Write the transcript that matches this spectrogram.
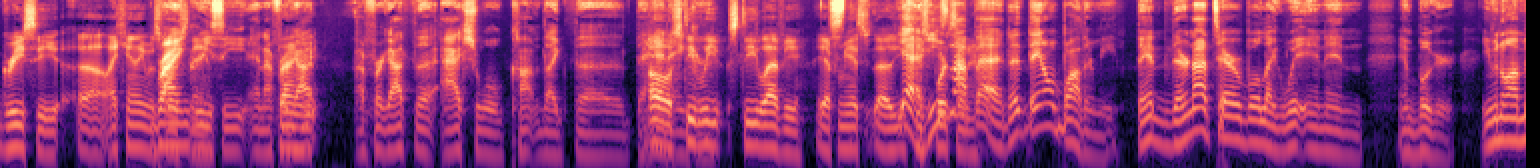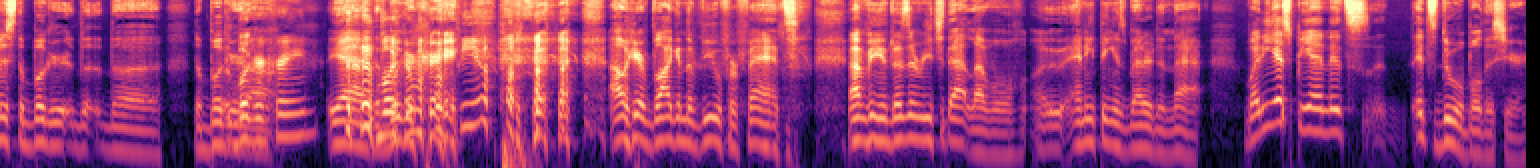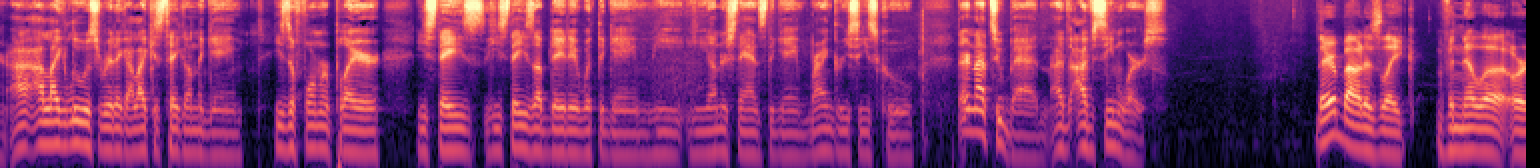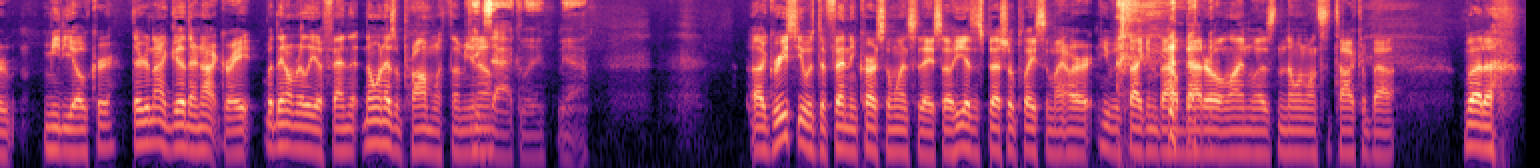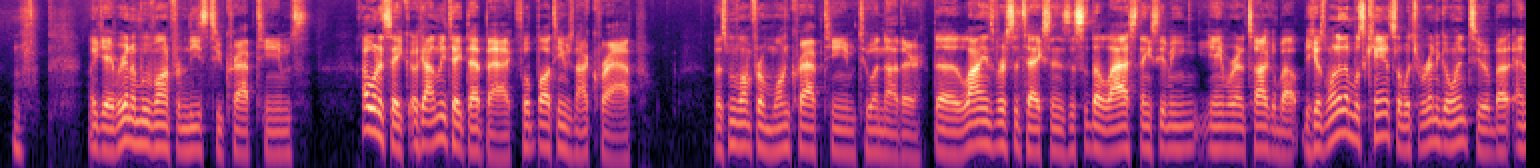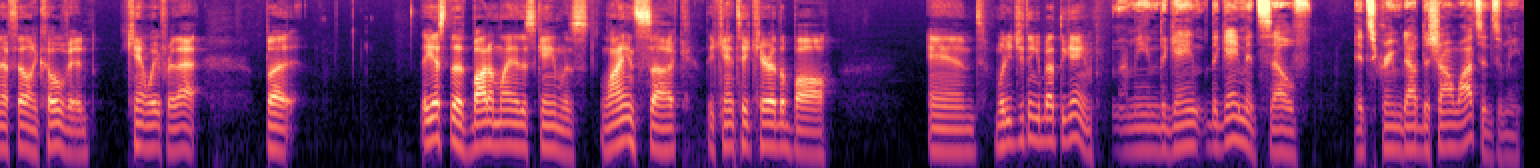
Griese. Uh, I can't even. Brian. Griese, and I Brian forgot. Gre- I forgot the actual com- like the the head Oh. Steve Le- Steve Levy. Yeah, from ES- uh, Yeah, he's not Center. bad. They, they don't bother me. They they're not terrible like Witten and and Booger. Even though I miss the Booger the the the Booger Booger uh, Crane. Yeah, the Booger, Crane. Out here blogging the view for fans. I mean, it doesn't reach that level. Uh, anything is better than that. But ESPN, it's it's doable this year. I, I like Louis Riddick. I like his take on the game. He's a former player. He stays he stays updated with the game. He he understands the game. Brian Griese's cool. They're not too bad. I've I've seen worse. They're about as like vanilla or mediocre. They're not good. They're not great, but they don't really offend it. No one has a problem with them. You know. Exactly. Yeah. Uh, Griese was defending Carson Wentz today, so he has a special place in my heart. He was talking about how bad our line was, no one wants to talk about. But uh, okay, we're gonna move on from these two crap teams. I wouldn't say okay. Let me take that back. Football team's not crap. Let's move on from one crap team to another. The Lions versus the Texans. This is the last Thanksgiving game we're going to talk about because one of them was canceled, which we're going to go into about NFL and COVID. Can't wait for that. But I guess the bottom line of this game was Lions suck. They can't take care of the ball. And what did you think about the game? I mean, the game the game itself, it screamed out Deshaun Watson to me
